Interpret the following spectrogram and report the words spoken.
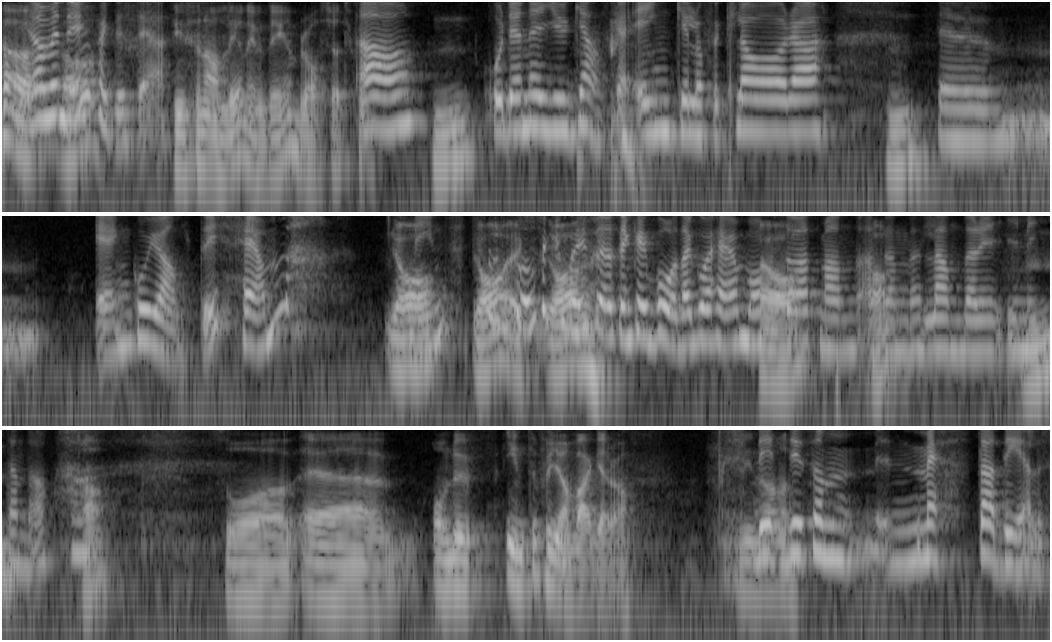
ja men det är faktiskt det. Det finns en anledning, det är en bra strategi. Ja, och den är ju ganska enkel att förklara. Um, en går ju alltid hem. Ja, minst. ja, så, så kan man ju säga. Sen kan ju båda gå hem också, att, man, att den landar i, i mitten då. Ja. Så eh, om du inte får göra en vagga då? Det, det som mestadels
